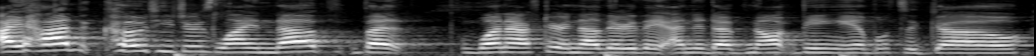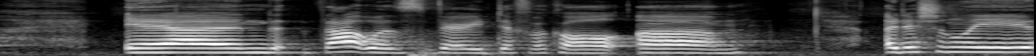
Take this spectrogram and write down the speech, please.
I had co-teachers lined up, but one after another, they ended up not being able to go. And that was very difficult. Um, additionally,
